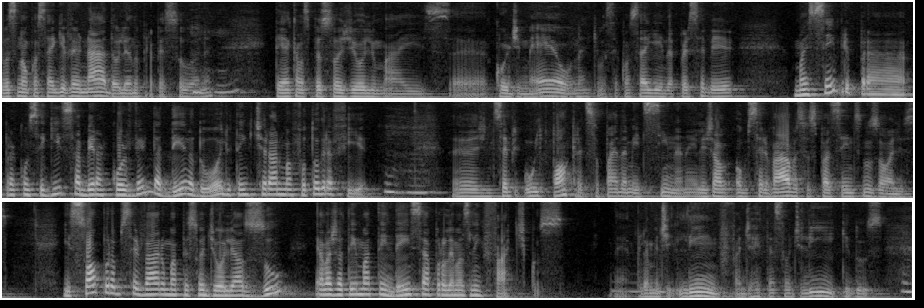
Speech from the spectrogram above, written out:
que você não consegue ver nada olhando para a pessoa, né? uhum. né? Tem aquelas pessoas de olho mais é, cor de mel, né? Que você consegue ainda perceber. Mas sempre para conseguir saber a cor verdadeira do olho, tem que tirar uma fotografia. Uhum. É, a gente sempre, o Hipócrates, o pai da medicina, né, ele já observava seus pacientes nos olhos. E só por observar uma pessoa de olho azul, ela já tem uma tendência a problemas linfáticos. Né? Problema de linfa, de retenção de líquidos, uhum.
